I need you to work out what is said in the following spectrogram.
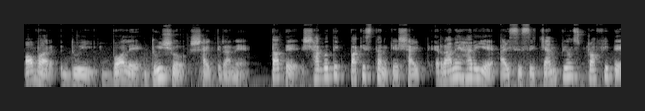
ওভার দুই বলে দুইশো ষাট রানে। তাতে স্বাগতিক পাকিস্তানকে ষাট রানে হারিয়ে আইসিসি চ্যাম্পিয়ন্স ট্রফিতে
